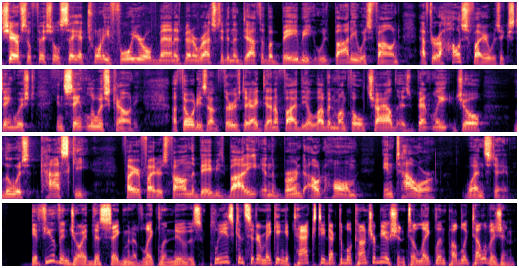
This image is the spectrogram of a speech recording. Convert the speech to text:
Sheriff's officials say a 24-year-old man has been arrested in the death of a baby whose body was found after a house fire was extinguished in St. Louis County. Authorities on Thursday identified the 11-month-old child as Bentley Joe Lewis Koski. Firefighters found the baby's body in the burned-out home in Tower Wednesday. If you've enjoyed this segment of Lakeland News, please consider making a tax-deductible contribution to Lakeland Public Television.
